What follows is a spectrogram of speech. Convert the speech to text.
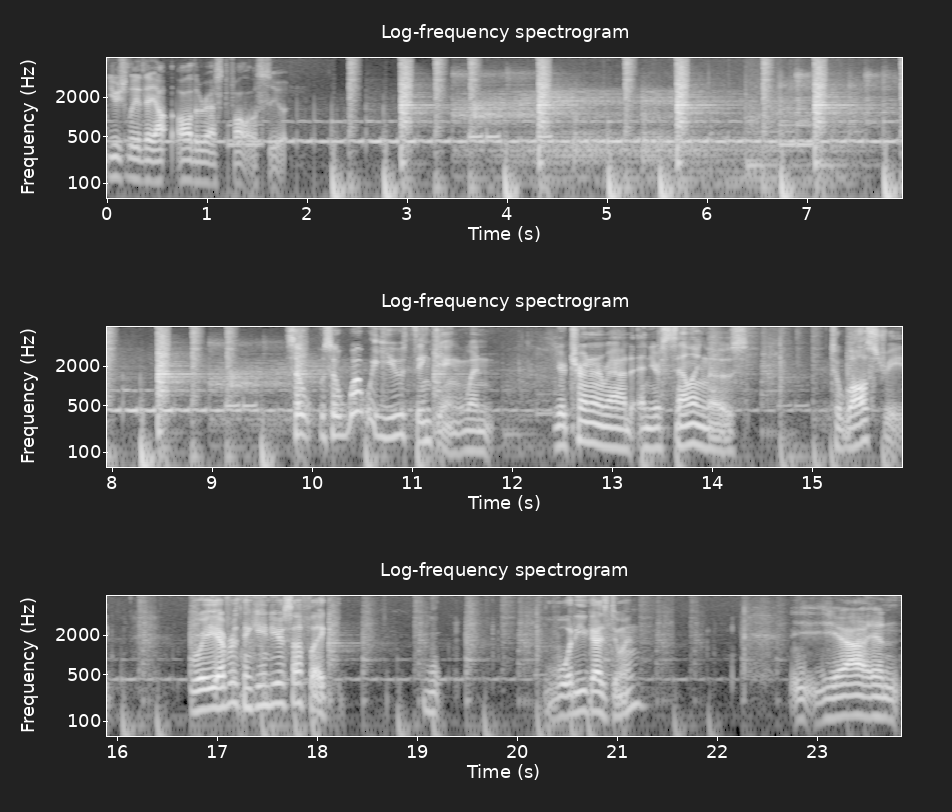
usually they all the rest follow suit. So, so what were you thinking when you're turning around and you're selling those to Wall Street? Were you ever thinking to yourself like, "What are you guys doing?" Yeah, and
